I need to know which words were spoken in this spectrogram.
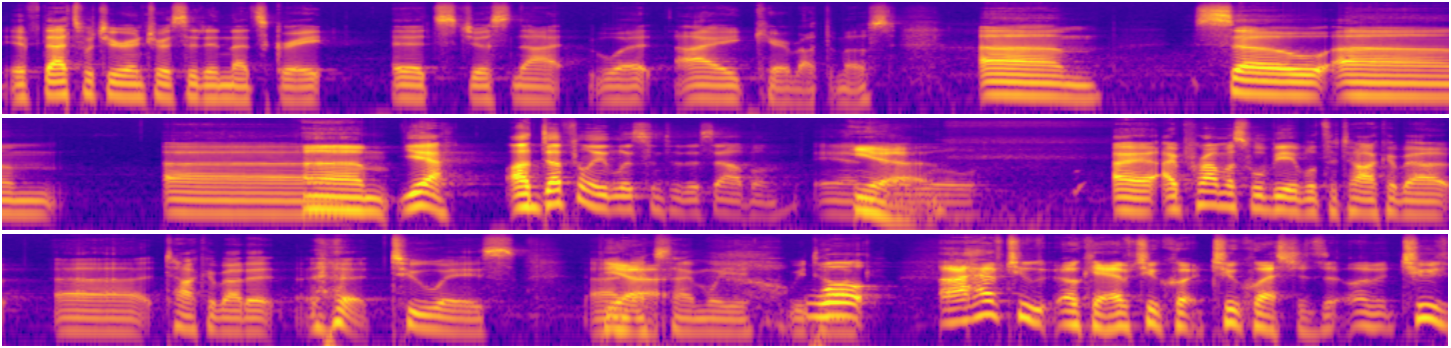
if that's what you're interested in, that's great. It's just not what I care about the most. Um, so, um, uh, Um, yeah, I'll definitely listen to this album, and Yeah. we'll, I, I promise we'll be able to talk about uh, talk about it two ways uh, Yeah. next time we we talk. Well, I have two. Okay, I have two two questions. Uh, Two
